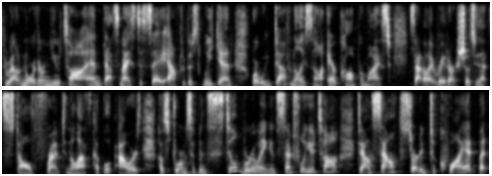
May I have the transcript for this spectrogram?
throughout northern Utah, and that's nice to say after this weekend where we definitely saw air compromised. Satellite radar shows you that stalled front in the last couple of hours, how storms have been still brewing in central Utah, down south starting to quiet, but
